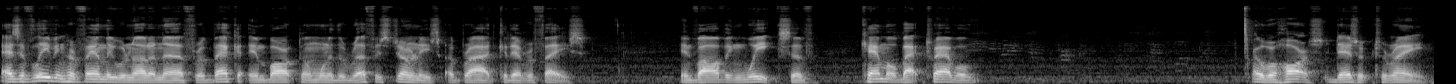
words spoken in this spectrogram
As if leaving her family were not enough, Rebecca embarked on one of the roughest journeys a bride could ever face, involving weeks of camelback travel over harsh desert terrain.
